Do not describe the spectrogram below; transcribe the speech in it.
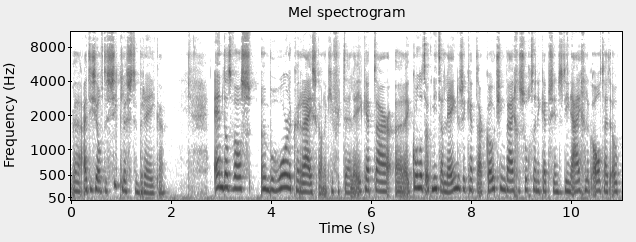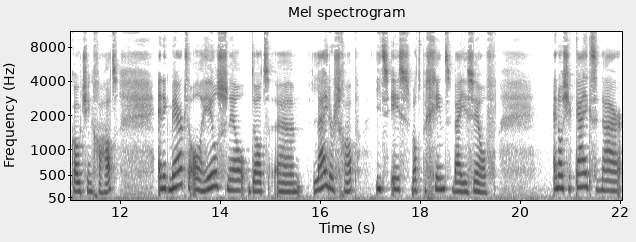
uh, uit diezelfde cyclus te breken. En dat was een behoorlijke reis, kan ik je vertellen. Ik, heb daar, uh, ik kon dat ook niet alleen, dus ik heb daar coaching bij gezocht. En ik heb sindsdien eigenlijk altijd ook coaching gehad. En ik merkte al heel snel dat uh, leiderschap iets is wat begint bij jezelf. En als je kijkt naar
